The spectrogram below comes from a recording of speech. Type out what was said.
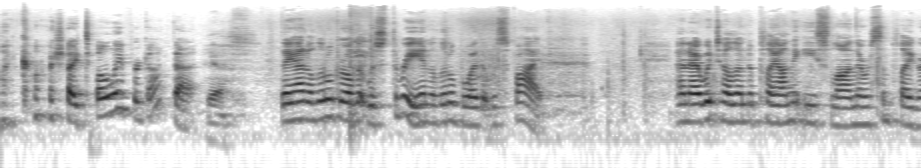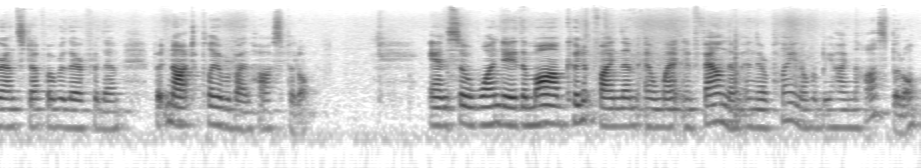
my gosh, I totally forgot that. yeah, They had a little girl that was three and a little boy that was five. And I would tell them to play on the east lawn. There was some playground stuff over there for them, but not to play over by the hospital. And so one day the mom couldn't find them and went and found them, and they were playing over behind the hospital.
